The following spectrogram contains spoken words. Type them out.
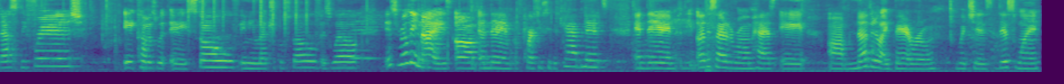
That's the fridge. It comes with a stove an electrical stove as well. It's really nice. Um, and then of course you see the cabinets. And then the other side of the room has a um, another like bedroom which is this one.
